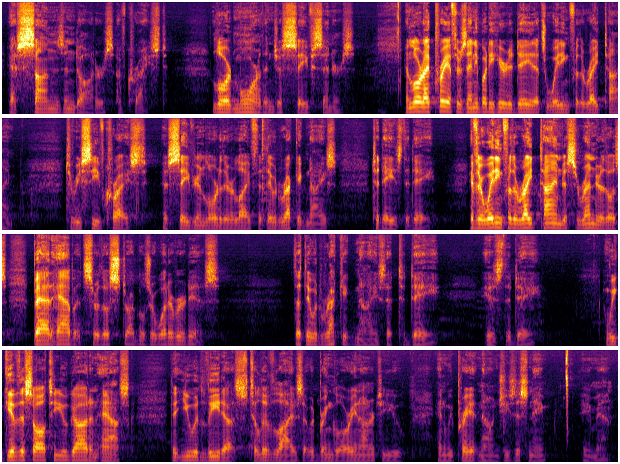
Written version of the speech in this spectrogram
as sons and daughters of Christ. Lord, more than just save sinners. And Lord, I pray if there's anybody here today that's waiting for the right time to receive Christ as Savior and Lord of their life, that they would recognize today is the day. If they're waiting for the right time to surrender those bad habits or those struggles or whatever it is, that they would recognize that today is the day. We give this all to you, God, and ask that you would lead us to live lives that would bring glory and honor to you. And we pray it now in Jesus' name. Amen.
